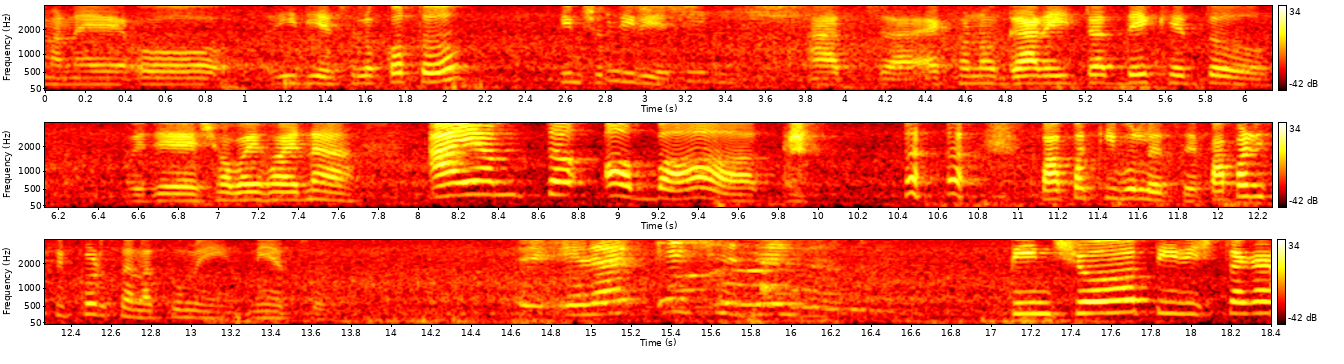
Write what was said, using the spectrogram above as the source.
মানে ও ই দিয়েছিল কত? তিনশো তিরিশ। আচ্ছা এখনও গাড়িটা দেখে তো ওই যে সবাই হয় না আই এম তো অবাক। পাপা কি বলেছে? পাপা রিসিভ করছে না তুমি নিয়েছো? এরা এসে তিনশো তিরিশ টাকা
